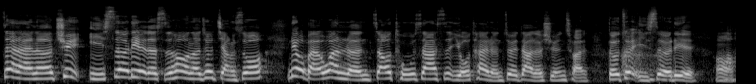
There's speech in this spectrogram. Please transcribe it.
再来呢，去以色列的时候呢，就讲说六百万人遭屠杀是犹太人最大的宣传，得罪以色列。哦，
